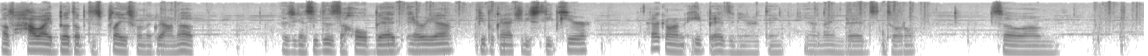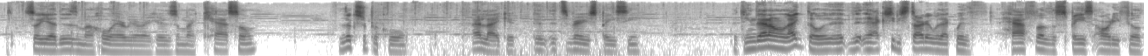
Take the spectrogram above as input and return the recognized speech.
of how I built up this place from the ground up. As you can see, this is a whole bed area. People can actually sleep here. I have around eight beds in here, I think. Yeah, nine beds in total. So um, so yeah, this is my whole area right here. This is my castle. It looks super cool. I like it. it it's very spacey. The thing that I don't like though, it, it, actually started with like with half of the space already filled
